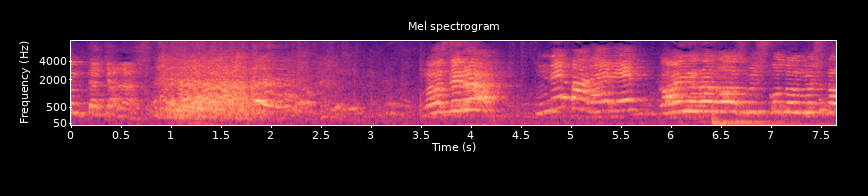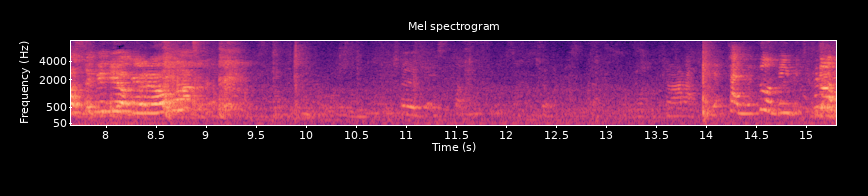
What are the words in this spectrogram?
bak azgın tekeler. Nazire Ne var herif? kaynana kazmış kudurmuş nasıl gidiyor görüyor musun? Tövbe estağfurullah. Tövbe estağfurullah. Ya Sen de dur bir bir dur.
